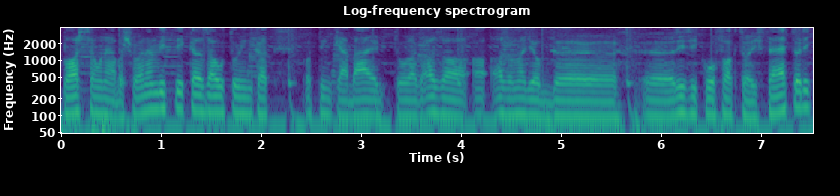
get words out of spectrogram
Barcelonába soha nem vitték el az autóinkat, ott inkább állítólag az a, az a nagyobb ö, ö, rizikófaktor, hogy feltörik.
